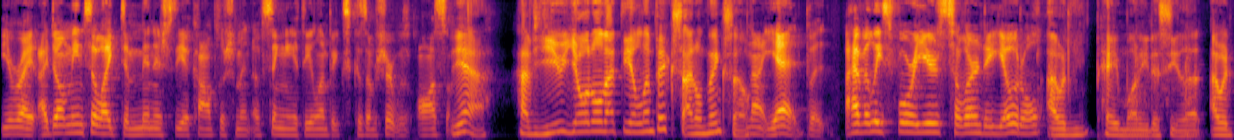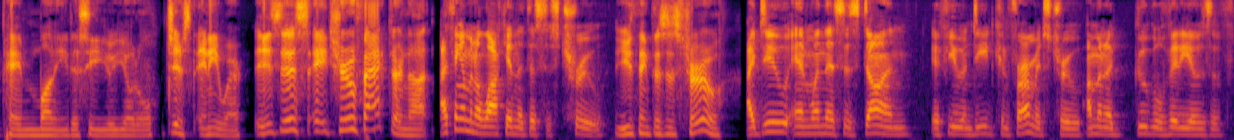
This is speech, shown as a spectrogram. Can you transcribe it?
You're right. I don't mean to like diminish the accomplishment of singing at the Olympics because I'm sure it was awesome. Yeah. Have you yodeled at the Olympics? I don't think so. Not yet, but I have at least four years to learn to yodel. I would pay money to see that. I would pay money to see you yodel just anywhere. Is this a true fact or not? I think I'm going to lock in that this is true. You think this is true? I do, and when this is done, if you indeed confirm it's true, I'm going to Google videos of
